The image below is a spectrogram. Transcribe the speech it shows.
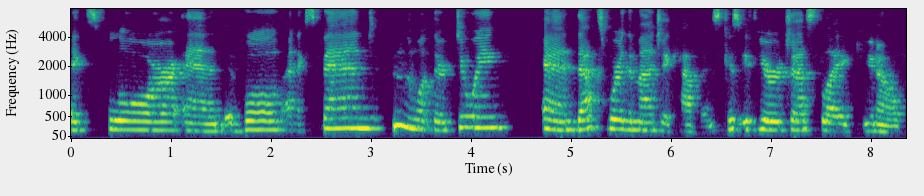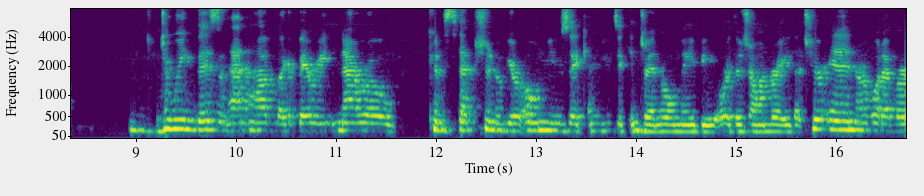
explore and evolve and expand what they're doing. And that's where the magic happens. Because if you're just like you know doing this and, and have like a very narrow conception of your own music and music in general maybe or the genre that you're in or whatever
